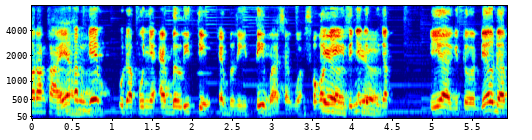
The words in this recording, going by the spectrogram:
orang kaya uh, kan dia udah punya ability, ability iya. bahasa gue. Pokoknya intinya skill. dia punya Iya gitu, dia udah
